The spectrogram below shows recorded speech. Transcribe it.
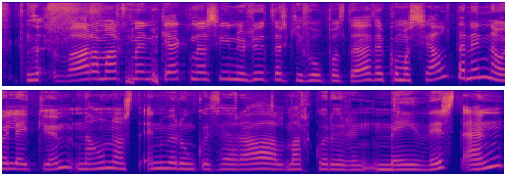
varamarkmenn gegna sínu hlutverki í fótbolta. Þeir koma sjaldan inn á í leikjum, nánast innverungu þegar aðalmarkverðurinn meiðist. En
